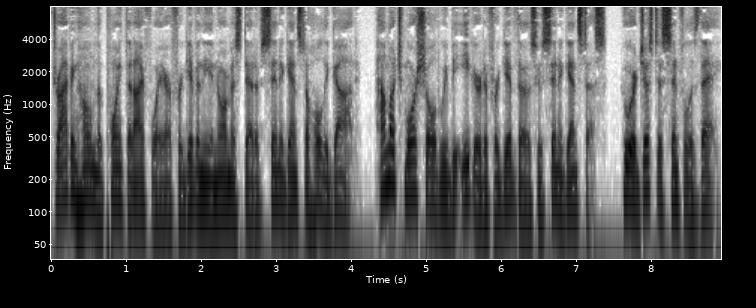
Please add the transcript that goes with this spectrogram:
driving home the point that if we are forgiven the enormous debt of sin against a holy God, how much more should we be eager to forgive those who sin against us, who are just as sinful as they?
